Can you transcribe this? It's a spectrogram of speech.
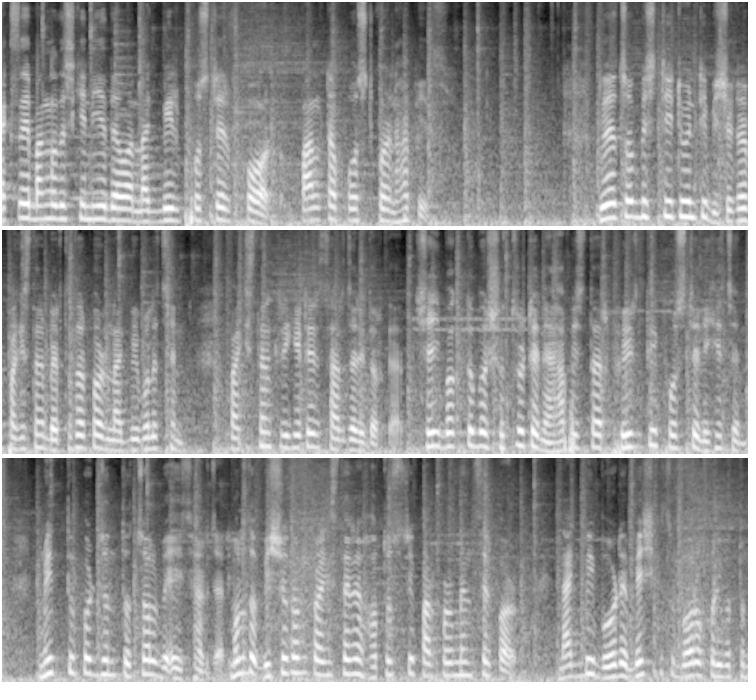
এক্সে বাংলাদেশকে নিয়ে দেওয়া নাকবির পোস্টের পর পাল্টা পোস্ট করেন হাফিজ। হাজার চব্বিশ টি টোয়েন্টি বিশ্বকাপে পাকিস্তানের ব্যর্থতার পর নাকবি বলেছেন, পাকিস্তান ক্রিকেটের সার্জারি দরকার। সেই বক্তব্য সূত্র টেনে হাফিজ তার ফিরতি পোস্টে লিখেছেন মৃত্যু পর্যন্ত চলবে এই সার্জারি। মূলত বিশ্বকাপে পাকিস্তানের হতশ্রী পারফরমেন্সের পর নাকবি বোর্ডে বেশ কিছু বড় পরিবর্তন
